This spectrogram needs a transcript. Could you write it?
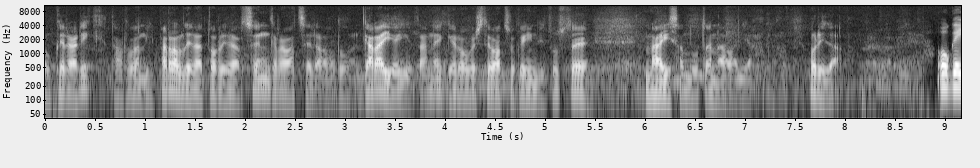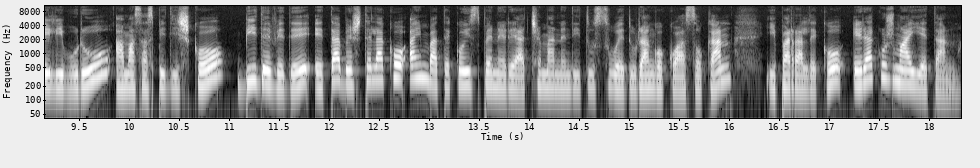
aukerarik, eta orduan iparraldera torri dartzen grabatzera orduan. Garai haietan, eh? gero beste batzuk egin dituzte nahi izan dutena, baina hori da. Hogei liburu, amazazpi disko, bi DVD eta bestelako hainbateko izpen ere atxemanen dituzue durangoko azokan, iparraldeko erakus maietan.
